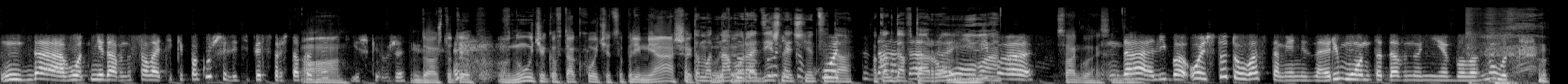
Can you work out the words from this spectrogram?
Да, вот недавно салатики покушали, теперь спрашивают, а когда А. детишки уже? Да, что-то внучиков так хочется, племяшек. Потом одного родишь, начнется, да. А когда да, второго? Да. Согласен. да, либо, ой, что-то у вас там, я не знаю, ремонта давно не было. Ну вот, как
